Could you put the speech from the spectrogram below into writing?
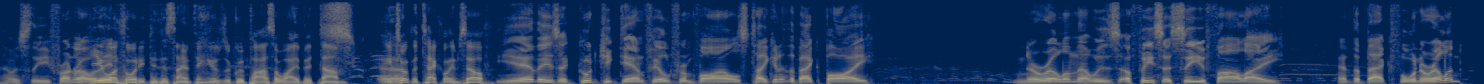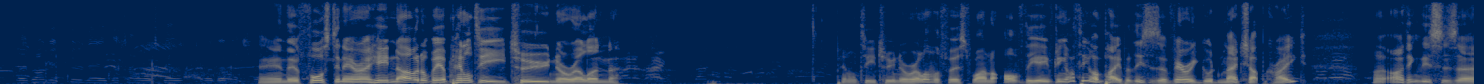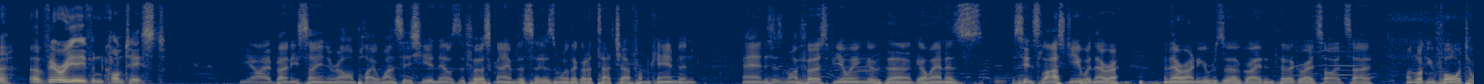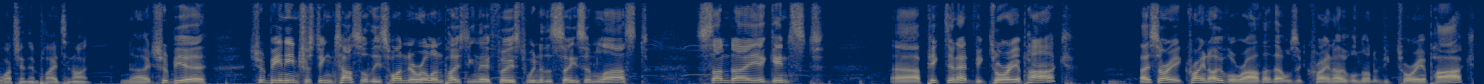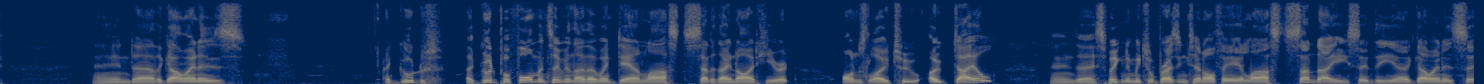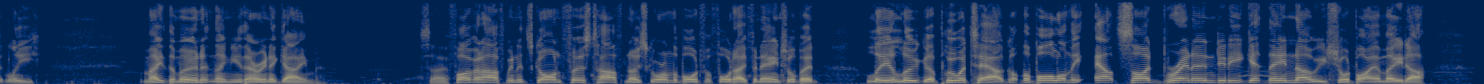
That was the front Like rower. you. I thought he did the same thing. It was a good pass away, but um, he Uh, took the tackle himself. Yeah, there's a good kick downfield from Viles, taken at the back by Narellan. That was Afisa Siufale at the back for Narellan. And they're forced an error here. No, it'll be a penalty to Narellan. Penalty to Narellan, the first one of the evening. I think on paper this is a very good matchup, Craig. I think this is a, a very even contest. Yeah, I've only seen Narellan play once this year, and that was the first game of the season where they got a touch up from Camden. And this is my first viewing of the Goannas since last year when they were when they were only a reserve grade and third grade side. So I'm looking forward to watching them play tonight. No, it should be a should be an interesting tussle. This one, Narellan posting their first win of the season last Sunday against uh, Picton at Victoria Park. Oh, sorry, at Crane Oval rather. That was at Crane Oval, not at Victoria Park. And uh, the Goannas a good a good performance, even though they went down last Saturday night here at Onslow to Oakdale. And uh, speaking to Mitchell Brasington off air last Sunday, he said the uh, Goannas certainly made them earn it and they knew they were in a game. So five and a half minutes gone, first half, no score on the board for Forte Financial, but Lealuga Puatau got the ball on the outside. Brennan, did he get there? No, he's short by a metre.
